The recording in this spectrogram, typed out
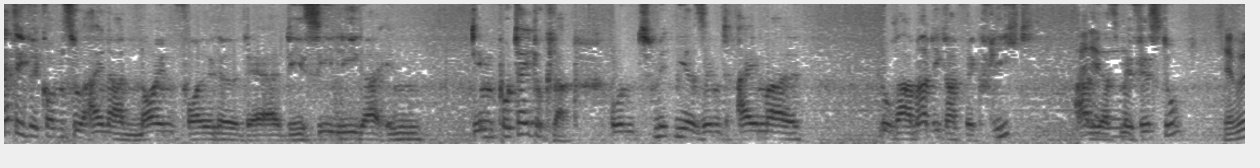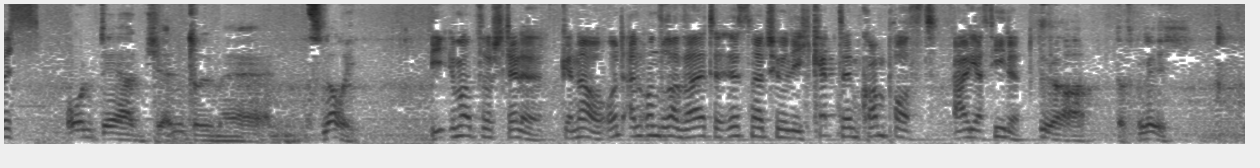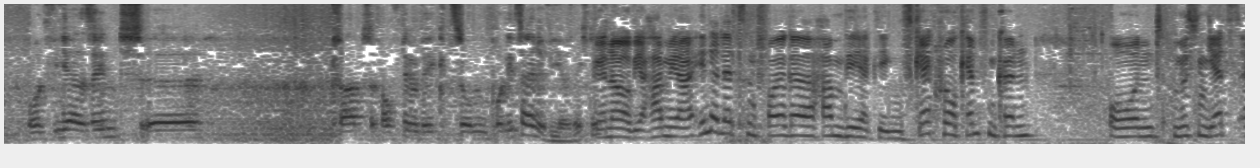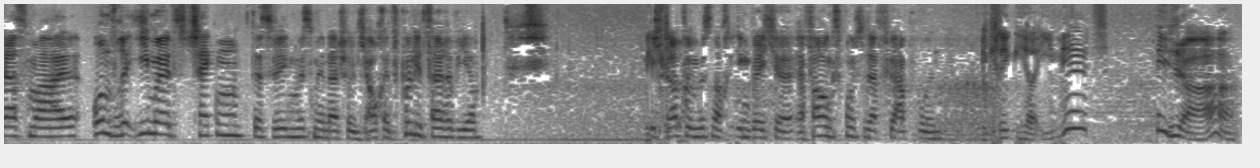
Herzlich willkommen zu einer neuen Folge der DC-Liga in dem Potato Club. Und mit mir sind einmal Lorama, die gerade wegfliegt, alias Hallo. Mephisto, Servus. und der Gentleman Snorri. Wie immer zur Stelle, genau. Und an unserer Seite ist natürlich Captain Compost, alias Hide. Ja, das bin ich. Und wir sind äh, gerade auf dem Weg zum Polizeirevier, richtig? Genau, wir haben ja in der letzten Folge haben wir gegen Scarecrow kämpfen können und müssen jetzt erstmal unsere E-Mails checken. Deswegen müssen wir natürlich auch ins Polizeirevier. Ich glaube, wir müssen auch irgendwelche Erfahrungspunkte dafür abholen. Wir kriegen hier E-Mails? Ja.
